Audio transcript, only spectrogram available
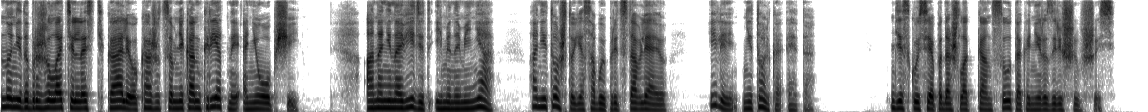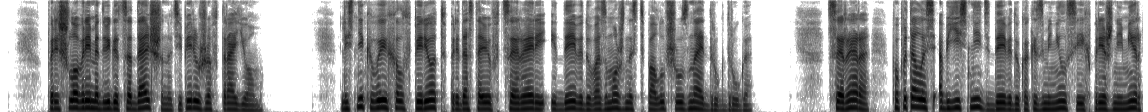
Но недоброжелательность Калио кажется мне конкретной, а не общей. Она ненавидит именно меня, а не то, что я собой представляю. Или не только это. Дискуссия подошла к концу, так и не разрешившись. Пришло время двигаться дальше, но теперь уже втроём. Лесник выехал вперед, предоставив Церере и Дэвиду возможность получше узнать друг друга. Церера попыталась объяснить Дэвиду, как изменился их прежний мир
